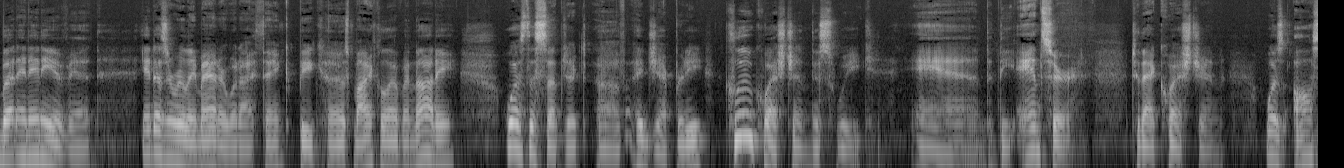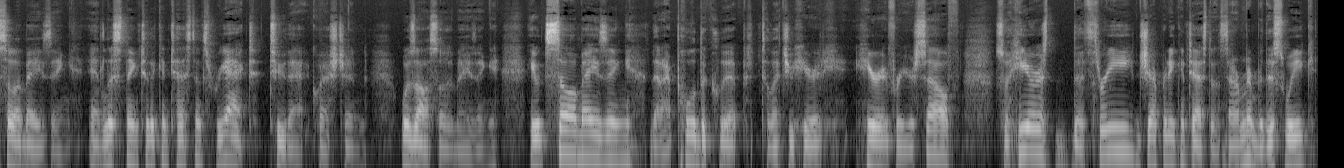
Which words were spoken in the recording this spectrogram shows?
But in any event, it doesn't really matter what I think because Michael Avenatti was the subject of a Jeopardy clue question this week. And the answer to that question was also amazing, and listening to the contestants react to that question was also amazing. It was so amazing that I pulled the clip to let you hear it hear it for yourself. So here's the three Jeopardy contestants. Now remember, this week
